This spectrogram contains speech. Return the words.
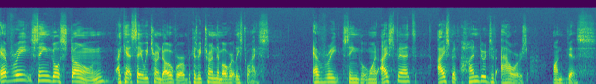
Every single stone, I can't say we turned over because we turned them over at least twice. Every single one. I spent, I spent hundreds of hours on this.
